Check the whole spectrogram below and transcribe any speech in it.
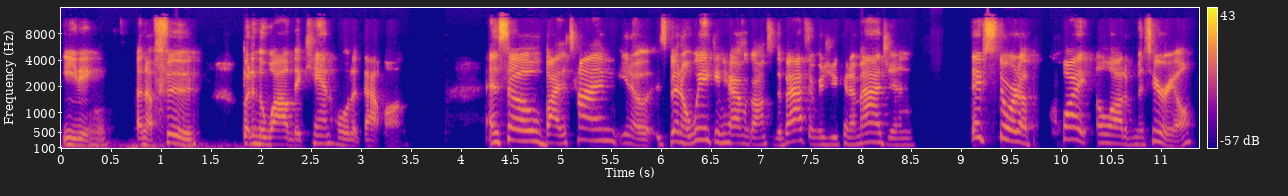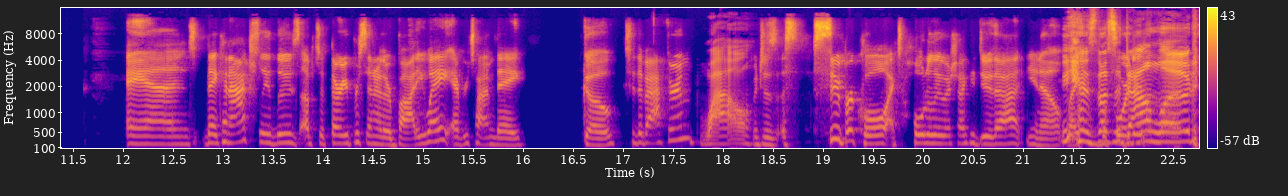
eating enough food. But in the wild, they can hold it that long. And so by the time, you know, it's been a week and you haven't gone to the bathroom, as you can imagine, they've stored up quite a lot of material and they can actually lose up to 30% of their body weight every time they go to the bathroom. Wow. Which is super cool. I totally wish I could do that, you know. Because like that's a download.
